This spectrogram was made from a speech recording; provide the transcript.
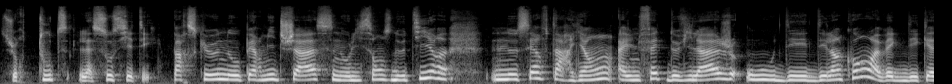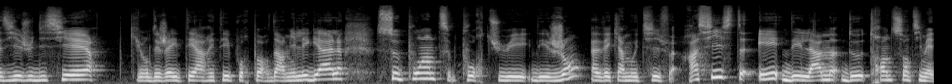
sur toute la société. Parce que nos permis de chasse, nos licences de tir ne servent à rien à une fête de village où des délinquants avec des casiers judiciaires qui ont déjà été arrêtés pour port d'armes illégales, se pointent pour tuer des gens avec un motif raciste et des lames de 30 cm.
